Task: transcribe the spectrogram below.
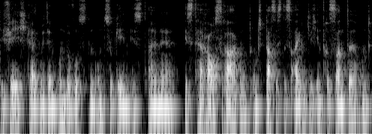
die Fähigkeit mit dem Unbewussten umzugehen ist eine ist herausragend und das ist das eigentlich Interessante und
